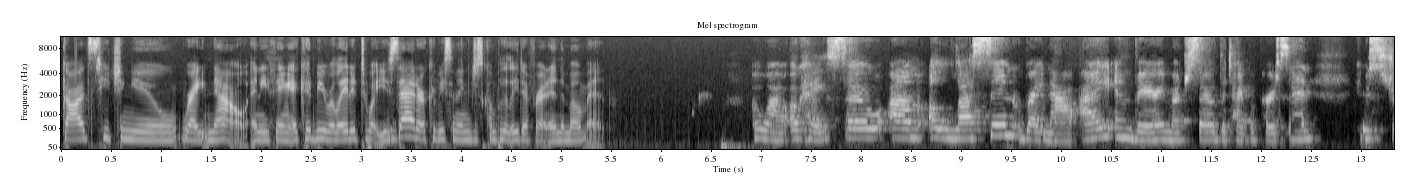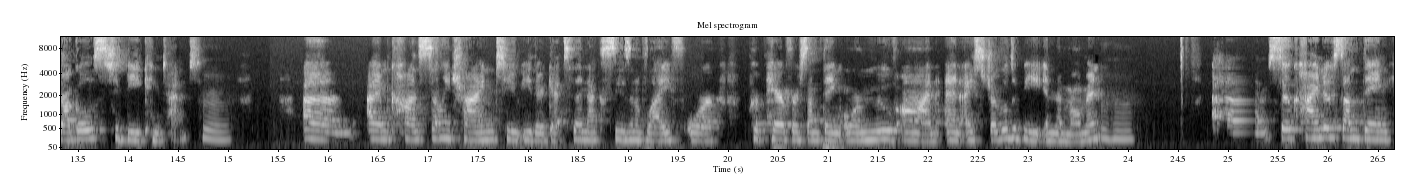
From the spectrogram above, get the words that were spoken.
god's teaching you right now anything. It could be related to what you said or it could be something just completely different in the moment. Oh, wow. Okay. So, um, a lesson right now, I am very much so the type of person who struggles to be content. Hmm um, I'm constantly trying to either get to the next season of life or prepare for something or move on. And I struggle to be in the moment. Mm-hmm. Um, so, kind of something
